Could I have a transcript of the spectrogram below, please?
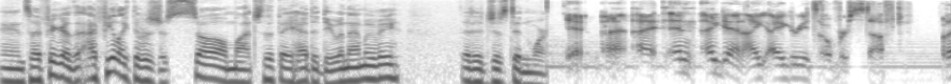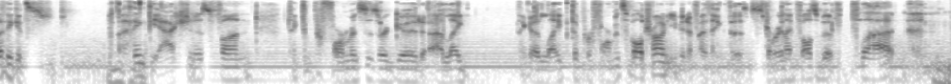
And so I figured that I feel like there was just so much that they had to do in that movie that it just didn't work. yeah. I, I, and again, I, I agree it's overstuffed, but I think it's. I think the action is fun. I think the performances are good. I like. I think I like the performance of Ultron, even if I think the storyline falls a bit flat and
